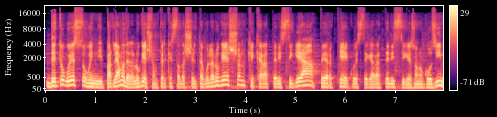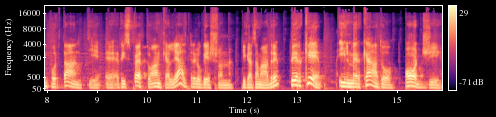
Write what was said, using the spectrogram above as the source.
Detto questo, quindi parliamo della location, perché è stata scelta quella location, che caratteristiche ha, perché queste caratteristiche sono così importanti eh, rispetto anche alle altre location di casa madre, perché il mercato oggi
